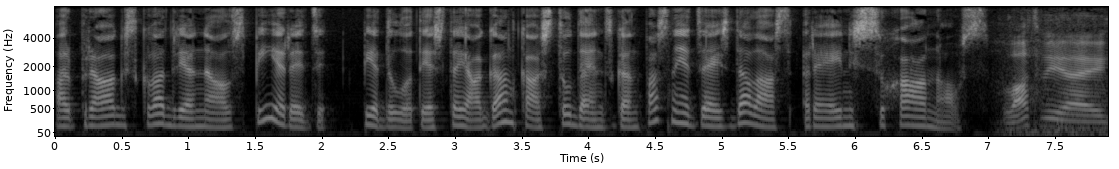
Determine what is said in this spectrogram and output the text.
Ar Prāgas kvadrienālas pieredzi Piedaloties tajā gan kā students, gan pasniedzējs, dalās Rēnis Suhānovs. Latvijai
